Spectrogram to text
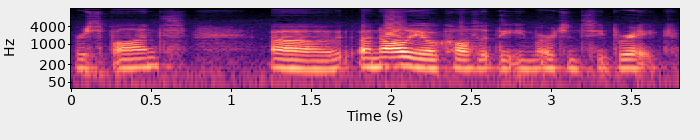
response. Uh, Analayo calls it the emergency brake.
